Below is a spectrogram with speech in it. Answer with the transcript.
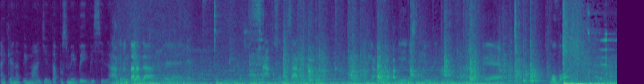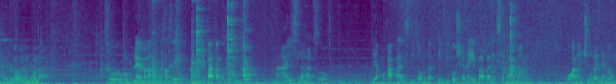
I cannot imagine tapos may baby sila Ah, ganun talaga. Eh, may naakusan na sa akin na hindi nga kayo makapaglinis ng unit. Eh, move on. Ayaw nang gawa ng paraan. So, problema lang ako kasi nilipatan ko to dito, maayos lahat. So, hindi ako makakaalis dito hanggat hindi ko siya na ibabalik sa tamang kung anong tsura niya nung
